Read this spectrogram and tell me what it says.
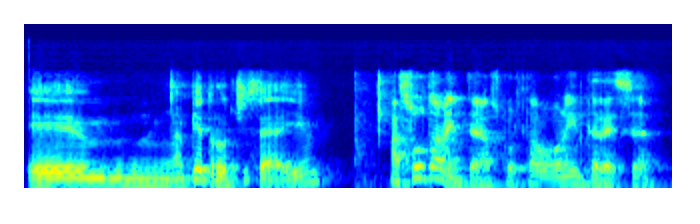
E, ehm, Pietro, ci sei? Assolutamente, ascoltavo con interesse.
